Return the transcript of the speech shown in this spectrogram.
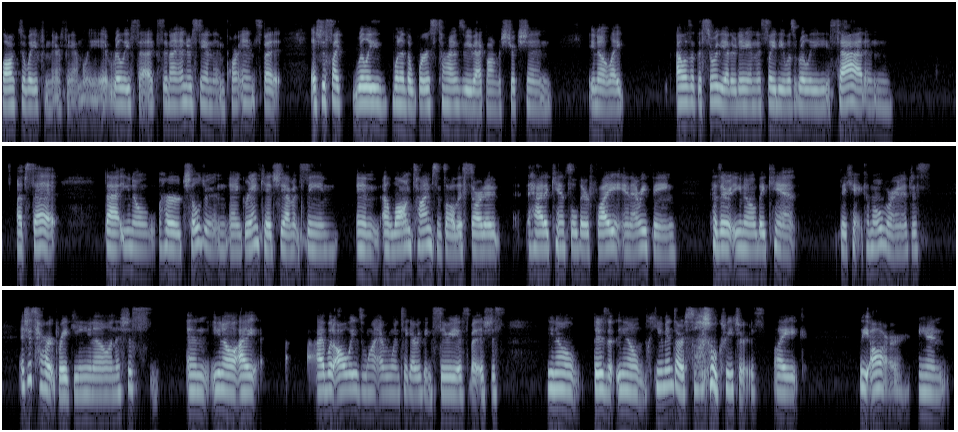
locked away from their family? It really sucks. And I understand the importance, but it's just like really one of the worst times to be back on restriction. You know, like I was at the store the other day and this lady was really sad and upset that, you know, her children and grandkids she haven't seen in a long time since all this started had to cancel their flight and everything because they're you know they can't they can't come over and it just it's just heartbreaking you know and it's just and you know i i would always want everyone to take everything serious but it's just you know there's you know humans are social creatures like we are and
